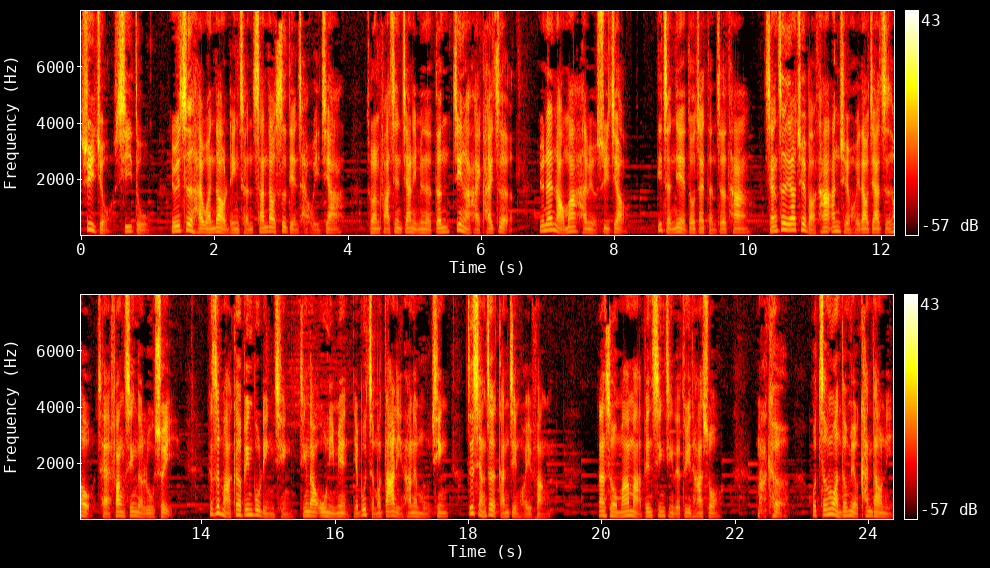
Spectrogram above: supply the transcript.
酗酒吸毒，有一次还玩到凌晨三到四点才回家，突然发现家里面的灯竟然还开着，原来老妈还没有睡觉，一整夜都在等着他，想着要确保他安全回到家之后才放心的入睡。可是马克并不领情，进到屋里面也不怎么搭理他的母亲。只想着赶紧回房，那时候妈妈便心急的对他说：“马克，我整晚都没有看到你，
